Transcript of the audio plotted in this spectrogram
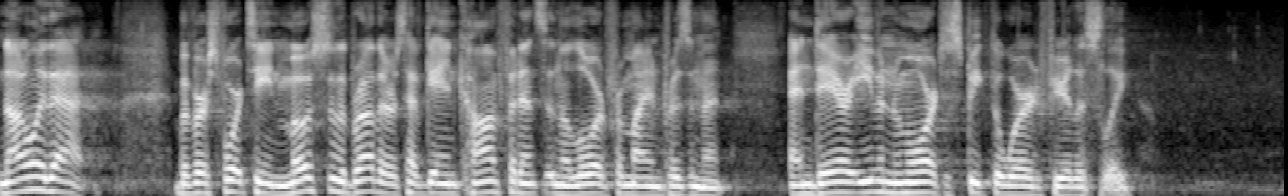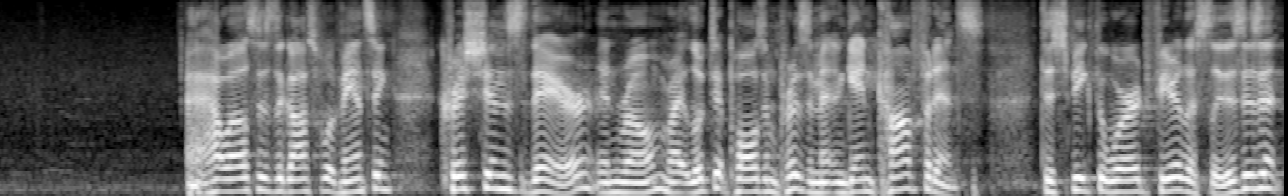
Not only that, but verse 14, most of the brothers have gained confidence in the Lord from my imprisonment and dare even more to speak the word fearlessly. How else is the gospel advancing? Christians there in Rome, right, looked at Paul's imprisonment and gained confidence to speak the word fearlessly. This isn't,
